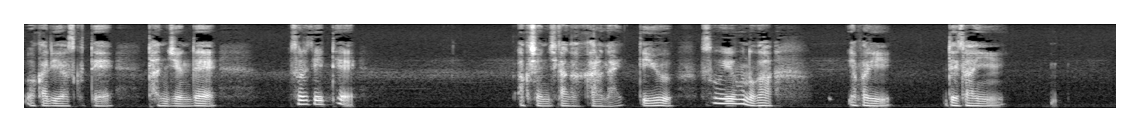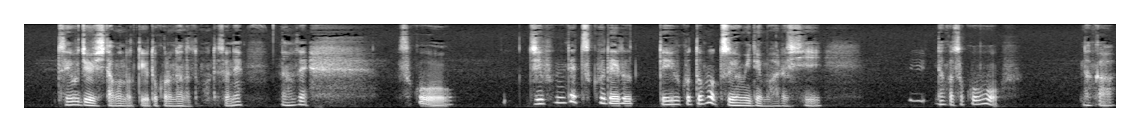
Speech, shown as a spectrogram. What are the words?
分かりやすくて単純でそれでいてアクションに時間がかからないっていうそういうものがやっぱりデザイン性を重視したものっていうところなんだと思うんですよね。なのでそこを自分で作れるっていうことも強みでもあるしなんかそこをなんか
